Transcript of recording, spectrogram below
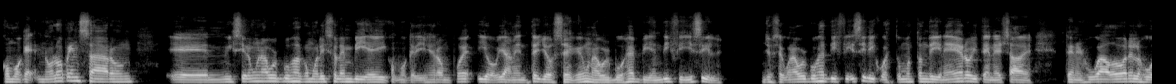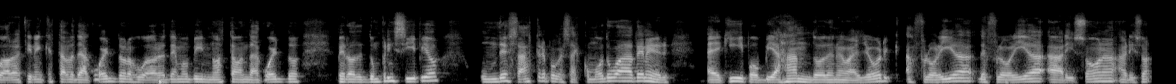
Como que no lo pensaron, eh, no hicieron una burbuja como lo hizo el NBA y como que dijeron, pues, y obviamente yo sé que una burbuja es bien difícil. Yo sé que una burbuja es difícil y cuesta un montón de dinero y tener, ¿sabes? Tener jugadores, los jugadores tienen que estar de acuerdo, los jugadores de MLB no estaban de acuerdo, pero desde un principio un desastre porque, ¿sabes? ¿Cómo tú vas a tener equipos viajando de Nueva York a Florida, de Florida a Arizona, Arizona?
